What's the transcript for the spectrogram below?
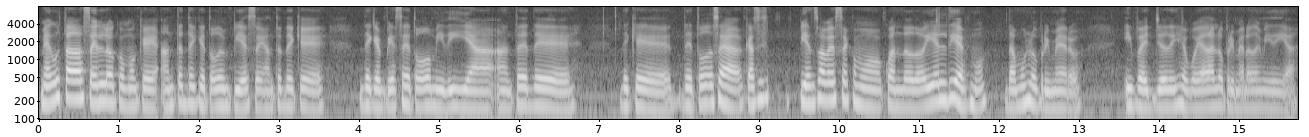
me ha gustado hacerlo como que antes de que todo empiece, antes de que, de que empiece todo mi día, antes de, de que de todo, o sea, casi pienso a veces como cuando doy el diezmo, damos lo primero. Y pues yo dije, voy a dar lo primero de mi día.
